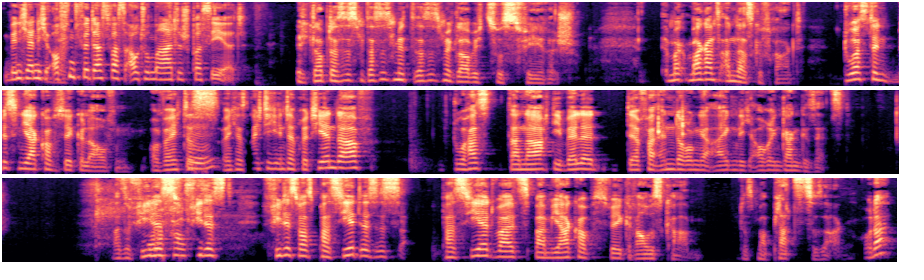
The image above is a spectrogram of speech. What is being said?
bin ich ja nicht offen für das, was automatisch passiert. Ich glaube, das ist, das ist mir, das ist mir, glaube ich, zu sphärisch. Mal, mal ganz anders gefragt. Du hast den bisschen Jakobsweg gelaufen. Und wenn ich das, Mhm. wenn ich das richtig interpretieren darf, du hast danach die Welle der Veränderung ja eigentlich auch in Gang gesetzt. Also vieles, was heißt- vieles, vieles, was passiert ist, ist passiert, weil es beim Jakobsweg rauskam. Das mal Platz zu sagen, oder?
